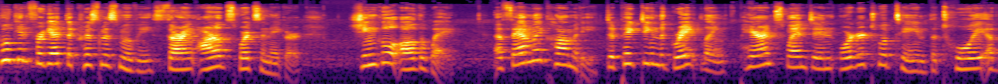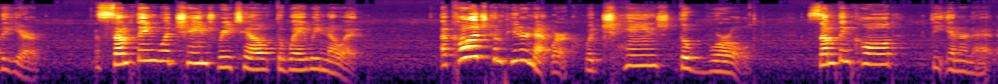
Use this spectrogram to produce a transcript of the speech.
Who can forget the Christmas movie starring Arnold Schwarzenegger, Jingle All the Way? A family comedy depicting the great length parents went in order to obtain the toy of the year. Something would change retail the way we know it. A college computer network would change the world. Something called the internet.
